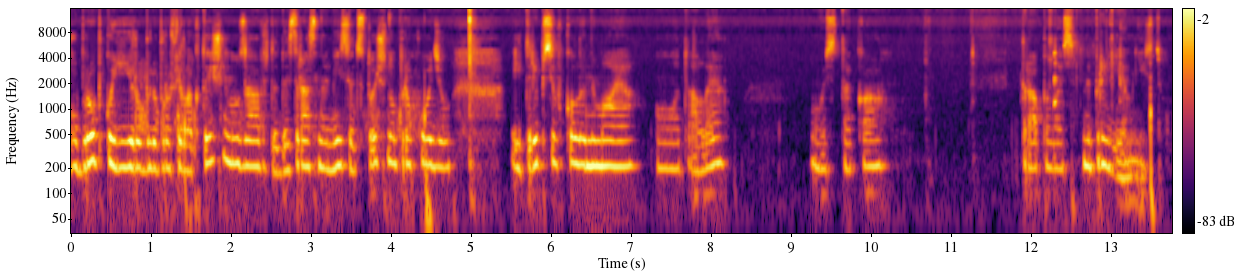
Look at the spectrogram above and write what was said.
обробку її роблю профілактичну завжди. Десь раз на місяць точно проходжу. І тріпсів, коли немає. От, але ось така трапилась неприємність.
